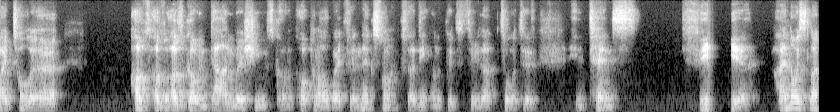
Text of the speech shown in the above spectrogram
I told her, I was, I was, going down where she was going up and I'll wait for the next one because I didn't want to put through that sort of intense fear. I know it's like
